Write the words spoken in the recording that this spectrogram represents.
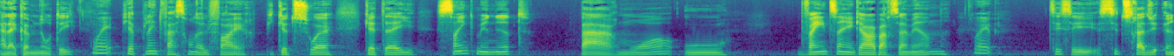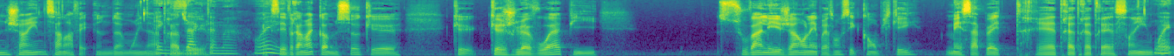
à la communauté. Ouais. Puis il y a plein de façons de le faire. Puis que tu sois, que tu aies 5 minutes par mois ou 25 heures par semaine. Ouais. Tu sais, si tu traduis une chaîne, ça en fait une de moins à traduire. Exactement. Ouais. que C'est vraiment comme ça que, que, que je le vois. Puis souvent les gens ont l'impression que c'est compliqué, mais ça peut être très, très, très, très simple. Oui.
